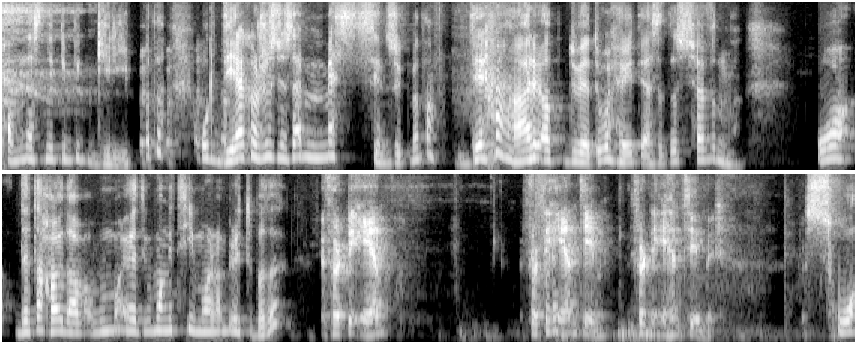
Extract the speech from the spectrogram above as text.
kan nesten ikke begripe det. Og det jeg kanskje syns er mest sinnssykt med det, det er at du vet jo hvor høyt jeg setter søvn. Og dette har jo da, jeg vet ikke hvor mange timer har han brukt på det? 41. 41 timer. 41 timer. Så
